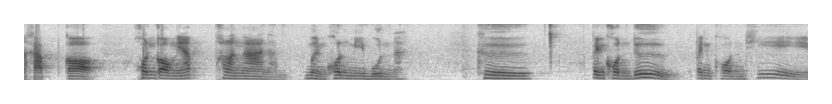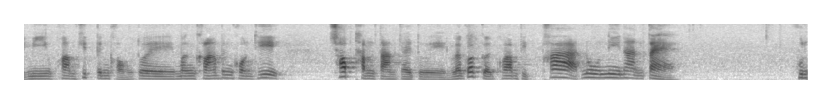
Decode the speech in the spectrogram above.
นะครับ ก็ คนกองเนี้ยพลังงานอะเหมือนคนมีบุญนะ คือเป็นคนดื้อเป็นคนที่มีความคิดเป็นของตัวเองบางครั้งเป็นคนที่ชอบทำตามใจตัวเอง แล้วก็เกิดความผิดพลาดนู่นนี่นั่นแต่ คุณ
